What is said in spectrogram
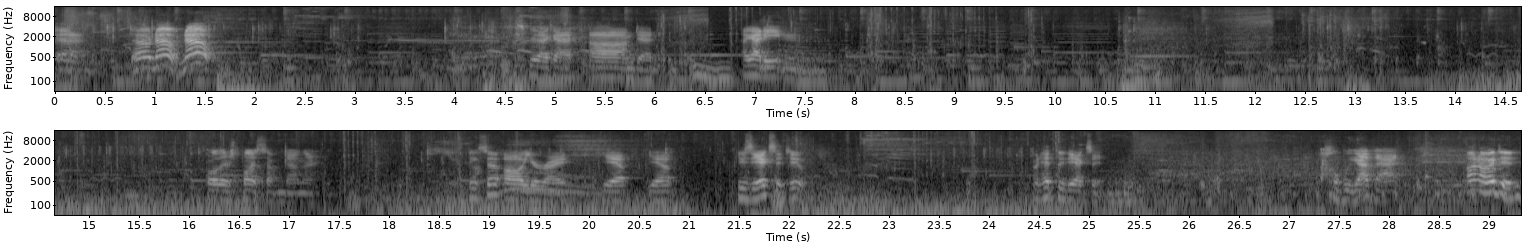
Uh, no, no, no! Screw that guy. Oh, I'm dead. I got eaten. Oh, there's probably something down there. I think so? Oh, you're right. Yep, yep. Here's the exit, too. I'm gonna head through the exit. Oh, we got that. Oh, no, it did.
